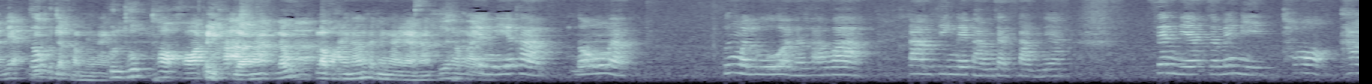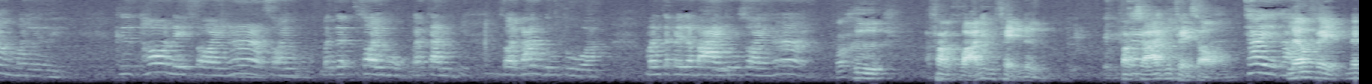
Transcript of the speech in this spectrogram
อันเนี้ยต้ที่องคุณจะจะทำยังไง คุณทุบท่อคอร์สปิดเหรอฮะแล้วระบายน้ำกันยังไงอะฮะคือทำไงอย่างนี้ค่ะ น้องอะเพิ่งมารู้อะนะคะว่าตามจริงในผังจัดสรรเนี่ย เส้นเนี้ยจะไม่มีท่อข้ามมาเลย คือท่อในซอยห้าซอยมันจะซอยหกละกันซอยบ้านคุณตัว มันจะไประบายตรงซอยห้าก็คือฝั่งขวานี่คือเฟสหนึ่งฝั่งซ้ายคือเฟสสองใช่ค่ะแล้วเฟสใน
